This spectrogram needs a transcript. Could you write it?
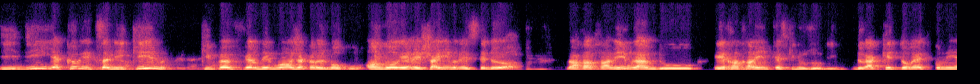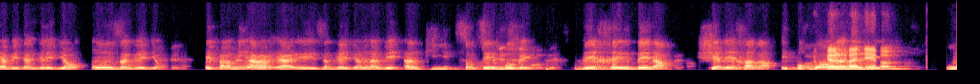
Il dit il n'y a que les tzadikim qui peuvent faire des louanges à Kadosh En gros, les Rechaim, restaient dehors. La Rachamim, les Rachamim, qu'est-ce qu'ils nous ont dit? De la kétorette, combien il y avait d'ingrédients? 11 ingrédients. Et parmi les ingrédients, il y en avait un qui sentait mauvais. Bena, Et pourquoi on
